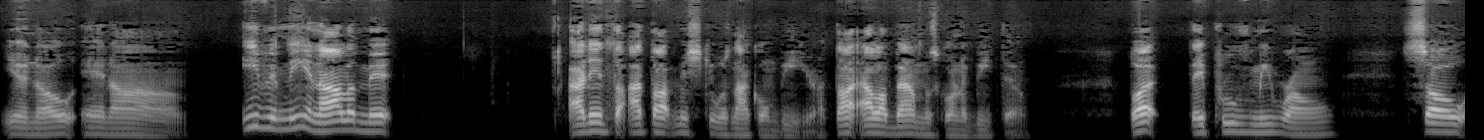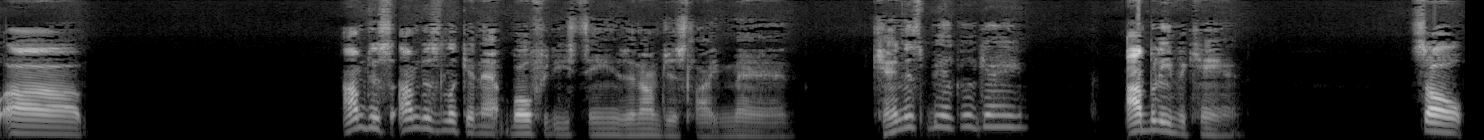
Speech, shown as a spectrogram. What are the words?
You know, and um, even me, and I'll admit, I didn't. Th- I thought Michigan was not going to be here. I thought Alabama was going to beat them, but they proved me wrong. So uh, I'm just I'm just looking at both of these teams, and I'm just like, man, can this be a good game? I believe it can. So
